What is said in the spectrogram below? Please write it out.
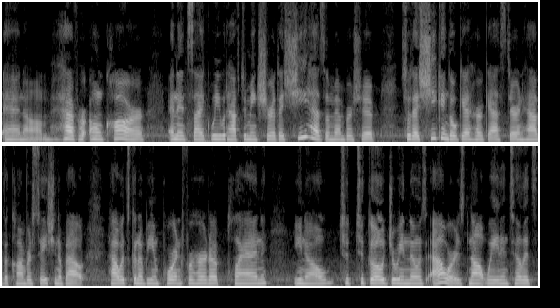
and um, have her own car. And it's like we would have to make sure that she has a membership so that she can go get her gas there and have the conversation about how it's going to be important for her to plan, you know, to, to go during those hours, not wait until it's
